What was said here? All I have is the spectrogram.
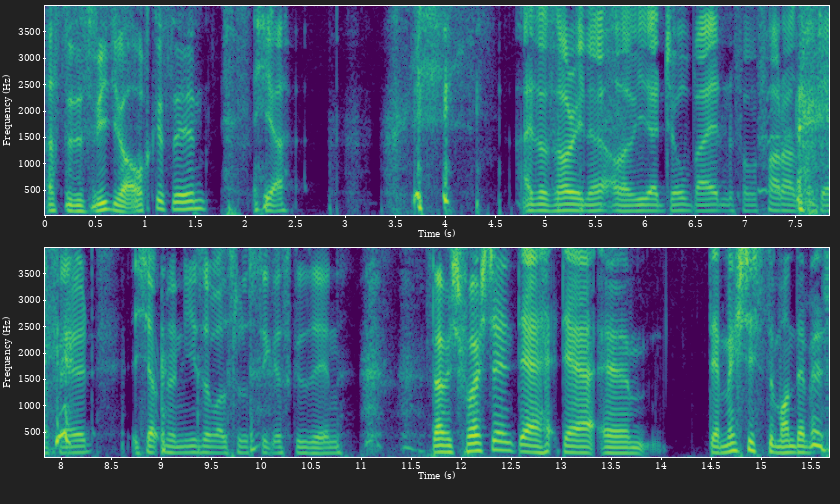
Hast du das Video auch gesehen? Ja. Also sorry, ne, aber wie der Joe Biden vom Fahrrad runterfällt, ich habe noch nie sowas Lustiges gesehen. Darf ich vorstellen, der, der, ähm, der mächtigste Mann der Welt.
